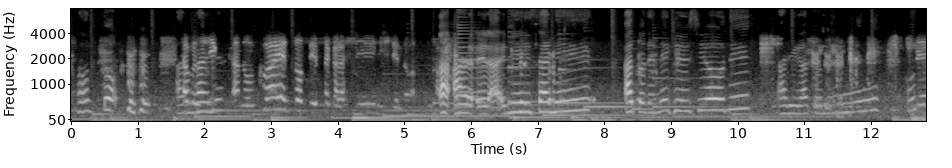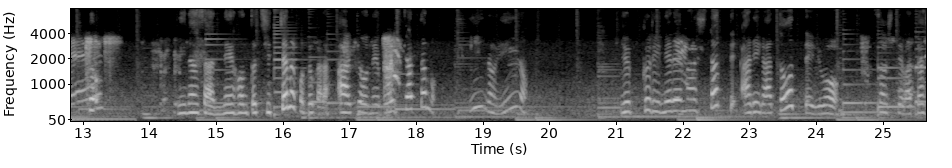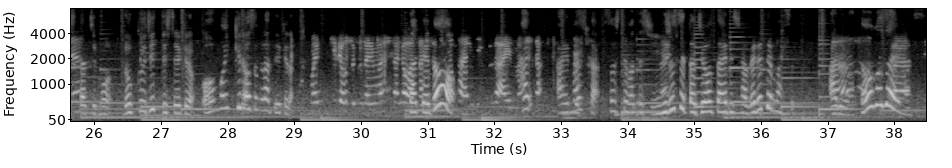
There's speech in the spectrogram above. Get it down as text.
本当 多分しあねあのクワイエットって言ったからしにしてんだわ。あ、あ、偉いね、いさね。後でね、牛しようね。ありがとうね。ほんねと皆さんね、ほんとちっちゃなことから、あ、今日寝坊しちゃったもん。いいの、いいの。ゆっくり寝れましたって、ありがとうって言おう。そして私たちも6時ってしてるけど、思いっきり遅くなってるけど、思いっきり遅くなりましたが、だけど私たちのタイミングが合いました。会いました。そして私、許せた状態で喋れてます。ありがとうございます。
